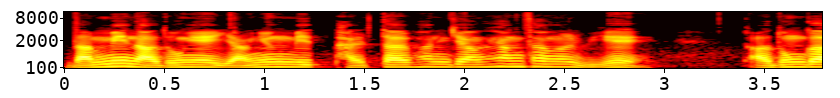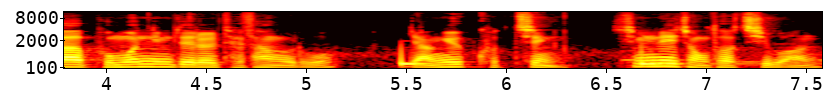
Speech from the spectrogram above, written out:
난민 아동의 양육 및 발달 환경 향상을 위해 아동과 부모님들을 대상으로 양육 코칭, 심리정서 지원,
